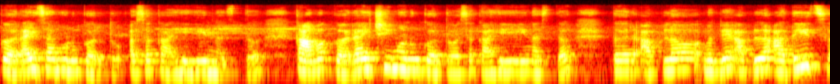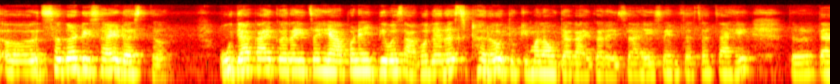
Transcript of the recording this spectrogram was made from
करायचा म्हणून करतो असं काहीही नसतं. कामं करायची म्हणून करतो असं काहीही नसतं. तर आपलं म्हणजे आपलं आधीच सगळं डिसाईड असतं. उद्या काय करायचं हे आपण एक दिवस अगोदरच ठरवतो की मला उद्या काय करायचं आहे सेम तसंच आहे. तर त्या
